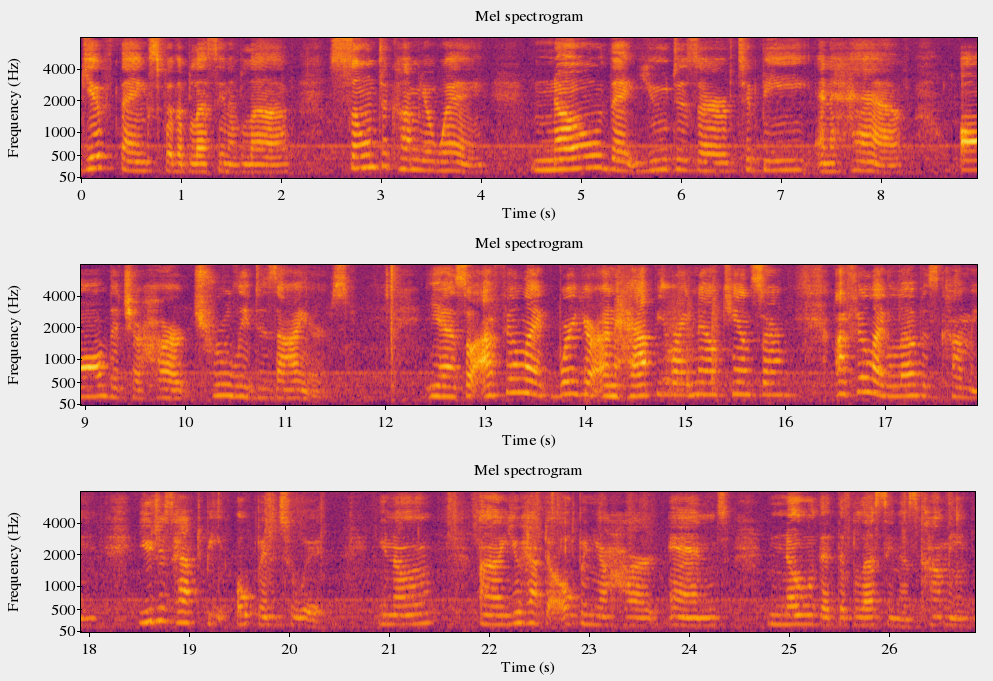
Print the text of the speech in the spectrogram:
Give thanks for the blessing of love soon to come your way. Know that you deserve to be and have all that your heart truly desires. Yeah, so I feel like where you're unhappy right now, Cancer, I feel like love is coming. You just have to be open to it, you know. Uh, you have to open your heart and know that the blessing is coming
